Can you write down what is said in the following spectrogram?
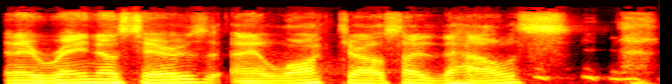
and I ran downstairs and I locked her outside of the house.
